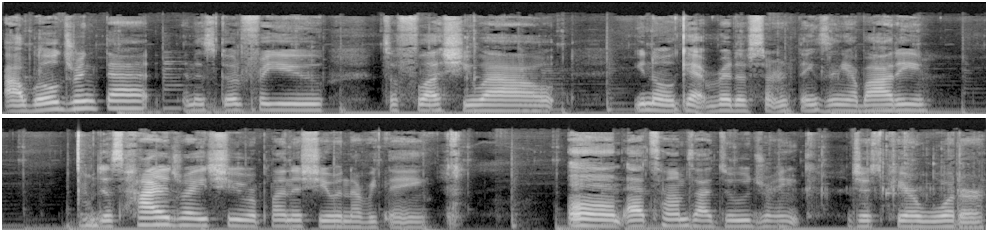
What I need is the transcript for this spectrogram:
I will drink that, and it's good for you to flush you out, you know, get rid of certain things in your body, just hydrate you, replenish you, and everything. And at times I do drink just pure water,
